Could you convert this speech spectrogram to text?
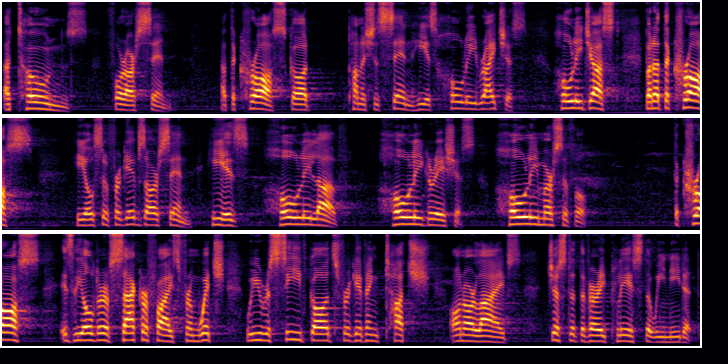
atones for our sin. At the cross, God punishes sin. He is wholly righteous, wholly just. But at the cross, He also forgives our sin. He is holy love, wholly gracious, wholly merciful. The cross is the altar of sacrifice from which we receive God's forgiving touch on our lives, just at the very place that we need it.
